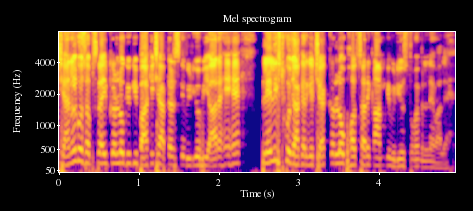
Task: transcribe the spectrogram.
चैनल को सब्सक्राइब कर लो क्योंकि बाकी चैप्टर्स के वीडियो भी आ रहे हैं। प्लेलिस्ट को जाकर के चेक कर लो। बहुत सारे काम के वीडियो तुम्हें मिलने वाले हैं।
